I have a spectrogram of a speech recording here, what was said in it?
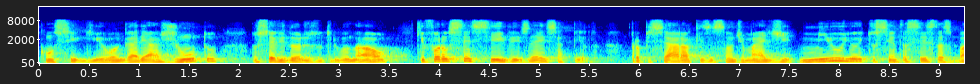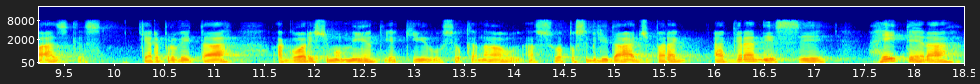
conseguiu angariar junto dos servidores do tribunal que foram sensíveis a esse apelo propiciaram a aquisição de mais de 1.800 cestas básicas. Quero aproveitar agora este momento e aqui o seu canal, a sua possibilidade para agradecer, reiterar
